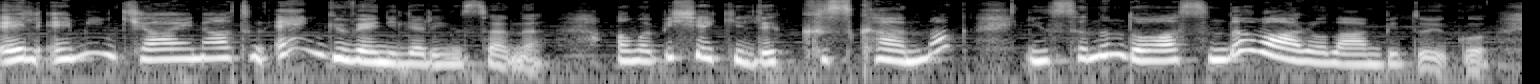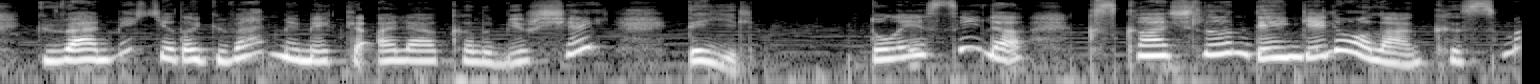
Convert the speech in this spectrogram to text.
el emin kainatın en güvenilir insanı. Ama bir şekilde kıskanmak insanın doğasında var olan bir duygu. Güvenmek ya da güvenmemekle alakalı bir şey değil. Dolayısıyla kıskançlığın dengeli olan kısmı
